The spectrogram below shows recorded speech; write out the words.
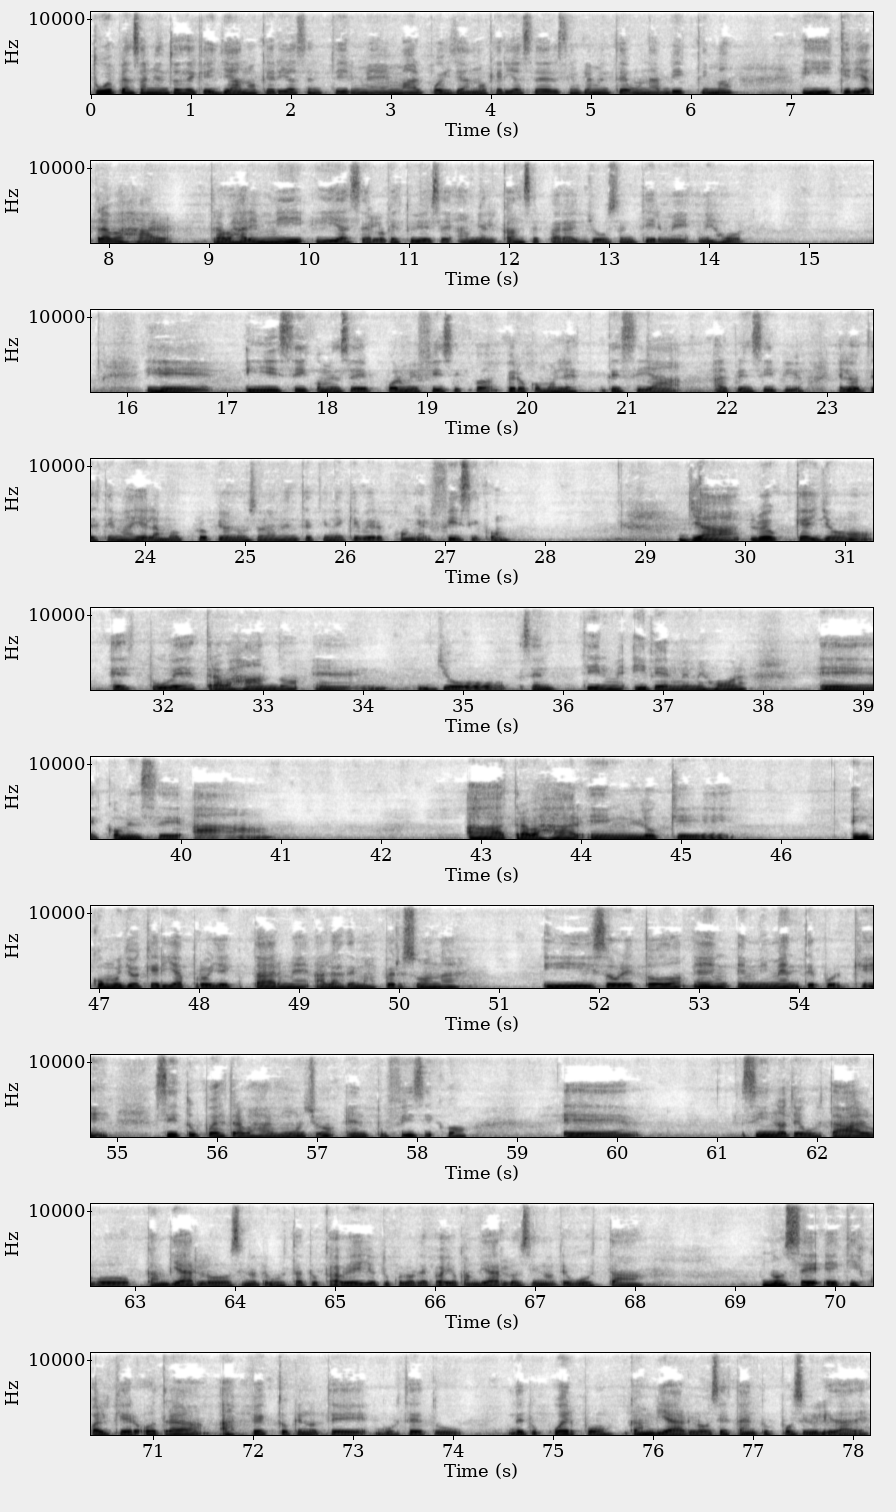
tuve pensamientos de que ya no quería sentirme mal, pues ya no quería ser simplemente una víctima y quería trabajar, trabajar en mí y hacer lo que estuviese a mi alcance para yo sentirme mejor. Eh, y sí, comencé por mi físico, pero como les decía al principio, el autoestima y el amor propio no solamente tiene que ver con el físico. Ya luego que yo estuve trabajando en yo sentirme y verme mejor, eh, comencé a, a trabajar en lo que en cómo yo quería proyectarme a las demás personas y sobre todo en, en mi mente, porque si tú puedes trabajar mucho en tu físico, eh, si no te gusta algo, cambiarlo, si no te gusta tu cabello, tu color de cabello, cambiarlo, si no te gusta, no sé, X, cualquier otro aspecto que no te guste de tu de tu cuerpo, cambiarlo si está en tus posibilidades.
